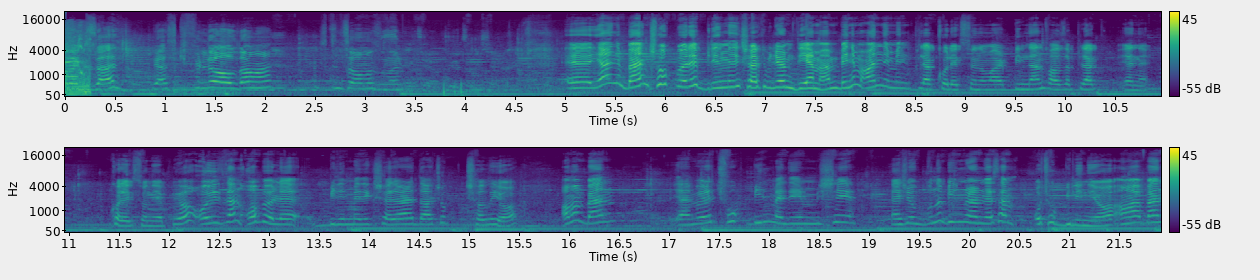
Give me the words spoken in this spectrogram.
O da güzel. Biraz küfürlü oldu ama sıkıntı olmaz umarım. Ee, yani ben çok böyle bilinmedik şarkı biliyorum diyemem. Benim annemin plak koleksiyonu var. Binden fazla plak yani koleksiyonu yapıyor. O yüzden o böyle bilinmedik şeyler daha çok çalıyor. Ama ben yani böyle çok bilmediğim bir şey yani şimdi bunu bilmiyorum desem o çok biliniyor ama ben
